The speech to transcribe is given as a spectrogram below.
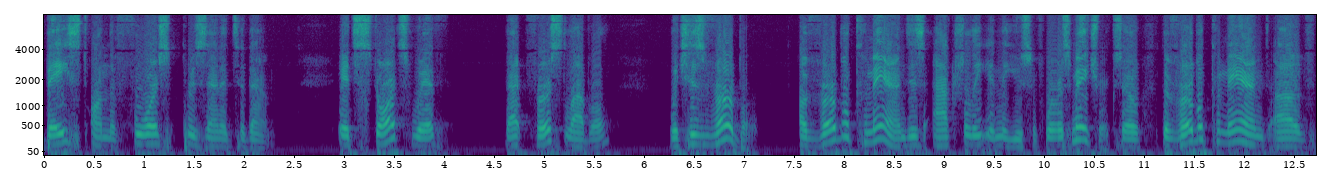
based on the force presented to them. It starts with that first level, which is verbal a verbal command is actually in the use of force matrix. So the verbal command of,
